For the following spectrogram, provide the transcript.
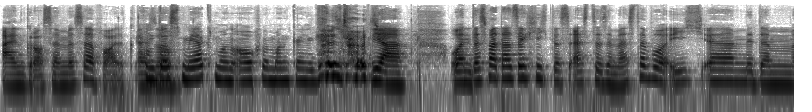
ein großer Misserfolg. Also, und das merkt man auch, wenn man kein Geld hat. Ja, und das war tatsächlich das erste Semester, wo ich äh, mit dem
